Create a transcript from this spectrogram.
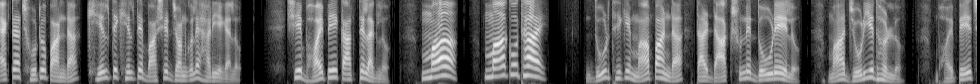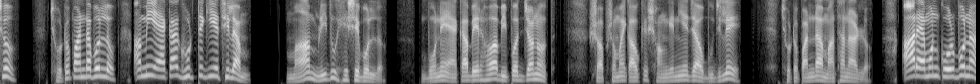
একটা ছোট পান্ডা খেলতে খেলতে বাঁশের জঙ্গলে হারিয়ে গেল। সে ভয় পেয়ে কাঁদতে লাগল, মা মা কোথায়? দূর থেকে মা পান্ডা তার ডাক শুনে দৌড়ে এলো। মা জড়িয়ে ধরল, ভয় পেয়েছ? ছোট পান্ডা বলল, আমি একা ঘুরতে গিয়েছিলাম। মা মৃদু হেসে বলল, বনে একা বের হওয়া বিপজ্জনক। সবসময় কাউকে সঙ্গে নিয়ে যাও, বুঝলে? ছোট পান্ডা মাথা নাড়ল, আর এমন করব না।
